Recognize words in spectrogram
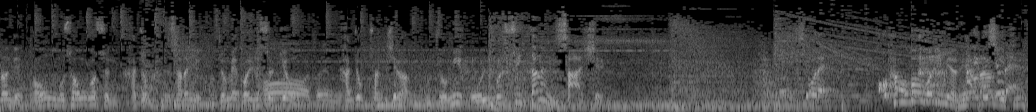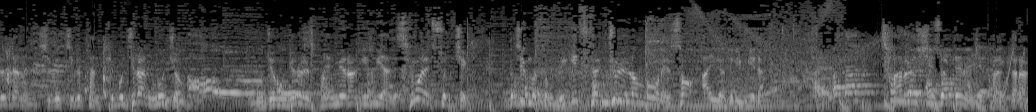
그런데 더욱 무서운 것은 가족 한 사람이 무좀에 걸렸을 어, 경우 저기 뭐- 가족 전체가 무좀이 옮을 수 있다는 사실. 한번 걸리면 헤어나오기 힘들다는 지긋지긋한 피부질환 무좀. 무좀균을 박멸하기 위한 생활 수칙. 지금부터 위기 탈출 넘버원에서 알려드립니다. 발을 씻을 때는 발가락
